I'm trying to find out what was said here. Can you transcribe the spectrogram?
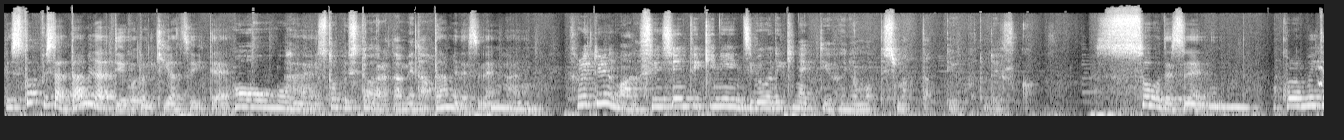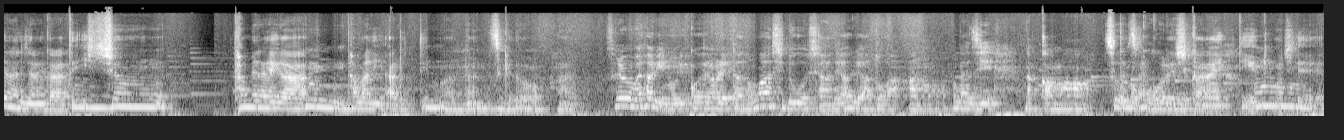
でストップしたらダメだっていうことに気がついて。はい。ストップしたらダメだ、ダメですね、うん。はい。それというのはあの精神的に自分はできないっていうふうに思ってしまったっていうことですか、そうですね。これは向いてないんじゃないかなってうん。一瞬ためらいがうん。たまにあるっていうのがあったんですけど、うん。はい、それをやはり乗り越えられたのは指導者でありあとはあの同じ仲間そうですね。これしかないっていう気持ちで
